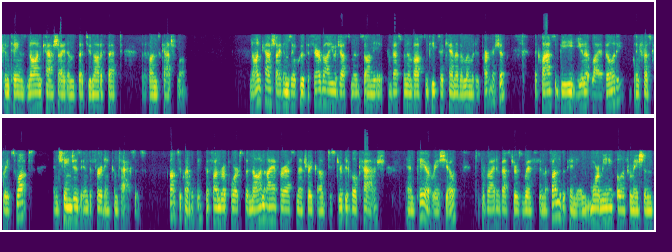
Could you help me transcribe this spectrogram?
contains non-cash items that do not affect the fund's cash flow. Non-cash items include the fair value adjustments on the investment in Boston Pizza Canada Limited Partnership, the Class B unit liability, interest rate swaps, and changes in deferred income taxes. Consequently, the fund reports the non-IFRS metric of distributable cash and payout ratio to provide investors with, in the fund's opinion, more meaningful information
